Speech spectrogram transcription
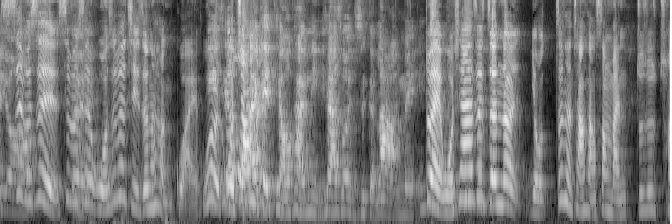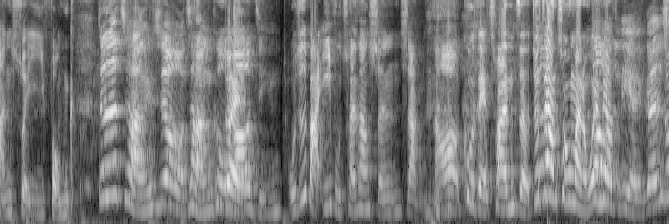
距哦，是不是？是不是？我是不是其实真的很乖？我我就还可以调侃你一下，说你是个辣妹。对，我现在是真的有，真的常常上班就是穿睡衣风格，就是长袖长裤包紧，我就是把衣服穿上身上，然后裤子也穿着，就这样出门了。我也没有脸跟四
